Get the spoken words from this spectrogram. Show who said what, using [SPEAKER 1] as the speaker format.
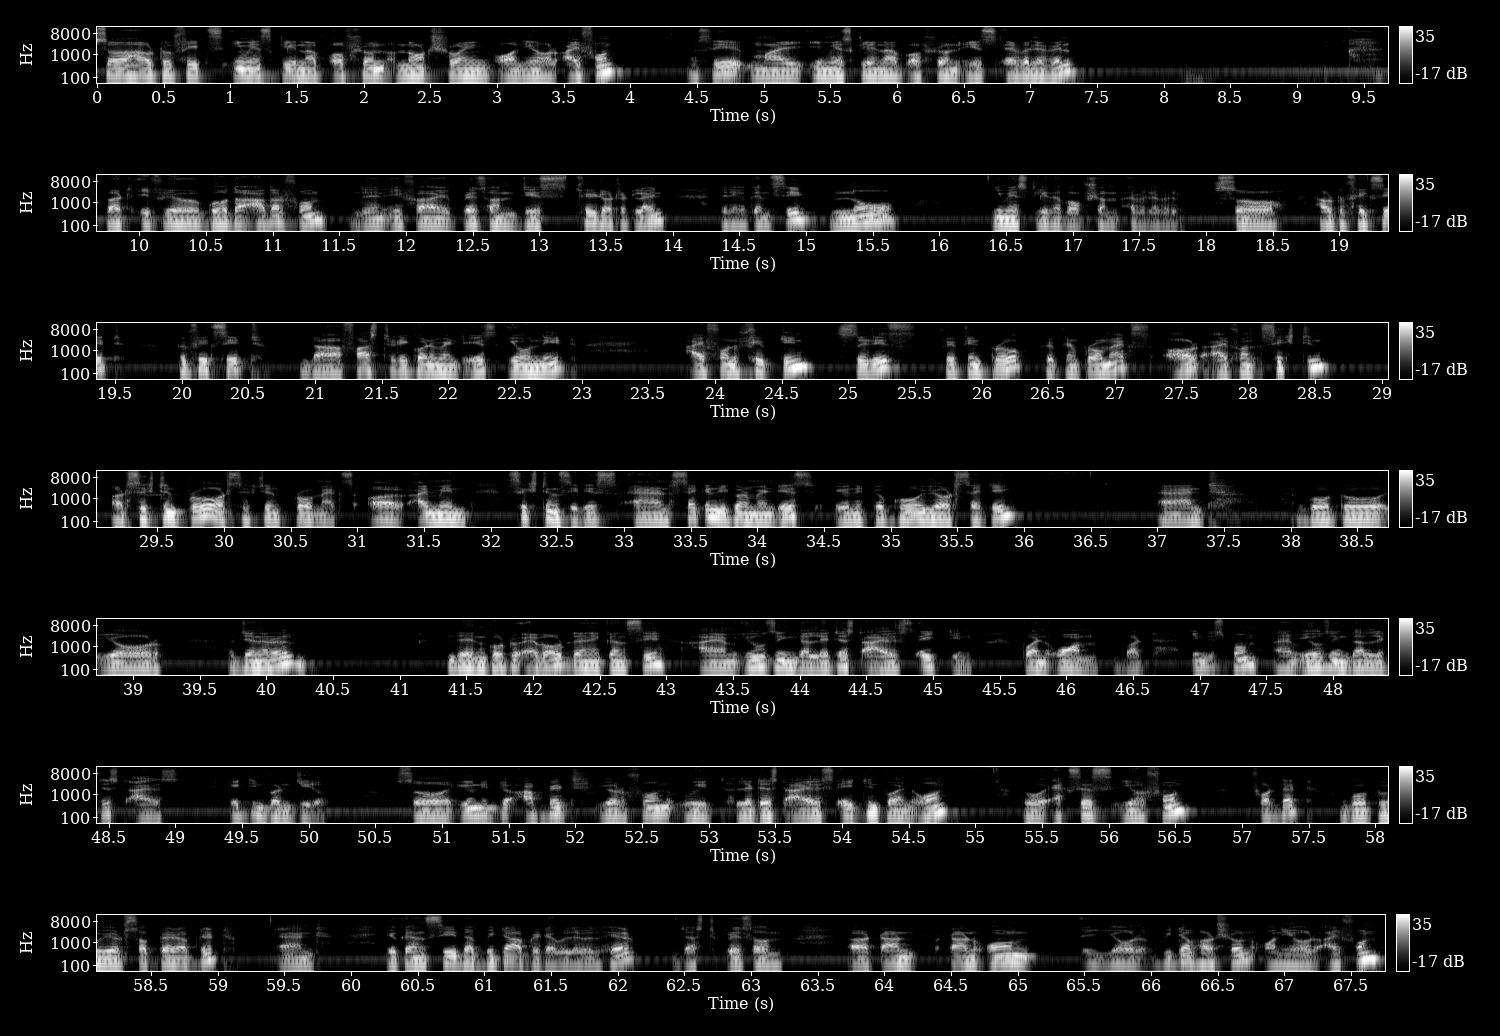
[SPEAKER 1] so how to fix image cleanup option not showing on your iphone. You see my image cleanup option is available. But if you go the other phone then if i press on this three dotted line then you can see no image cleanup option available. So how to fix it? To fix it the first requirement is you need iphone 15 series 15 pro 15 pro max or iphone 16 or 16 pro or 16 pro max or i mean 16 series. And second requirement is you need to go your setting and go to your general then go to about then you can see i am using the latest ios 18.1 but in this phone i am using the latest ios 18.0 so you need to update your phone with latest ios 18.1 to access your phone for that go to your software update and you can see the beta update available here. Just press on uh, turn turn on your beta version on your iphone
